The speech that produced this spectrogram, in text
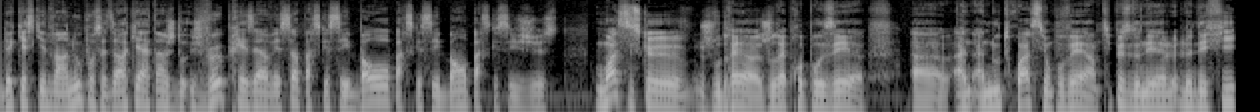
de qu'est-ce qui est devant nous pour se dire, OK, attends, je, veux préserver ça parce que c'est beau, parce que c'est bon, parce que c'est juste. Moi, c'est ce que je voudrais, euh, je voudrais proposer euh, à, nous trois, si on pouvait un petit peu se donner le défi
